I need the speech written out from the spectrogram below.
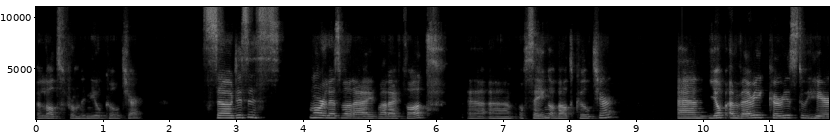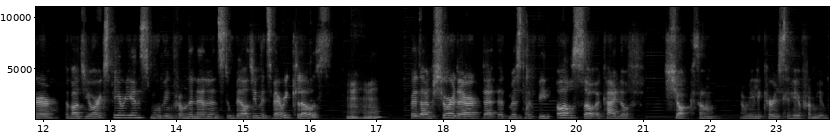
a lot from the new culture. So this is more or less what I what I thought uh, uh, of saying about culture. And Job, I'm very curious to hear about your experience moving from the Netherlands to Belgium. It's very close. Mm-hmm. But I'm sure there that that must have been also a kind of shock. So I'm really curious to hear from you.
